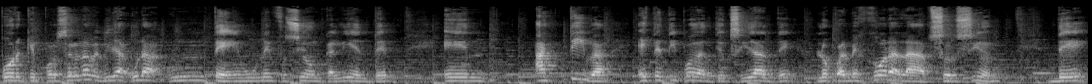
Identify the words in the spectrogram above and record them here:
Porque por ser una bebida, una, un té, una infusión caliente, activa este tipo de antioxidante, lo cual mejora la absorción de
